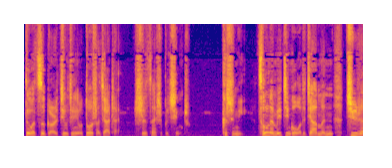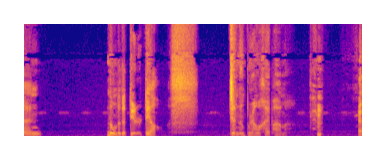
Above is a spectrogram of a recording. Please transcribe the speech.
对我自个儿究竟有多少家产，实在是不清楚。可是你从来没进过我的家门，居然弄了个底儿掉，这能不让我害怕吗？哼，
